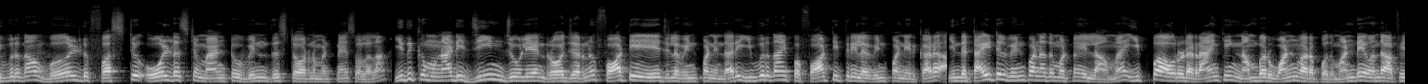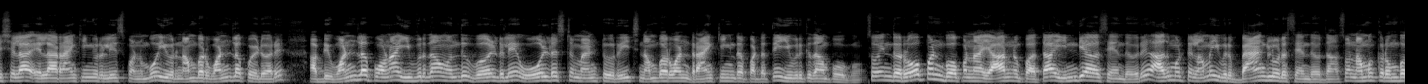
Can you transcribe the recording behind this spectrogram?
இவர் தான் world first oldest man to win this டோர்னமெண்ட்னே சொல்லலாம். இதுக்கு முன்னாடி ஜீன் ஜூலியன் ரோஜர்னு ஃபார்ட்டி ஏஜ்ல வின் பண்ணியிருந்தாரு. இவர் தான் இப்போ ஃபார்ட்டி த்ரீல வின் பண்ணியிருக்காரு. இந்த டைட்டில் வின் பண்ணது மட்டும் இல்லாமல் இப்போ அவரோட ரேங்கிங் நம்பர் ஒன் வரப்போகுது. மண்டே வந்து அஃபிஷியலாக எல்லா ரேங்கிங்கும் ரிலீஸ் பண்ணும்போது இவர் நம்பர் ஒன்ல போயிடுவாரு. அப்படி ஒன்ல போனால் இவர் தான் வந்து வேர்ல்டுலே oldest man to reach number one ரேங்கிங்ற பட்டத்தையும் இவருக்கு தான் போகும். ஸோ இந்த ரோப்பன் போப்பனா யாருன்னு பார்த்தா இந்தியாவை சேர்ந்தவர். அது மட்டும் இல்லாமல் இவர் பெங்களூரை சேர்ந்தவர் தான். ஸோ நமக்கு ரொம்ப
